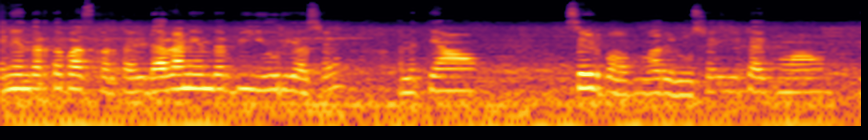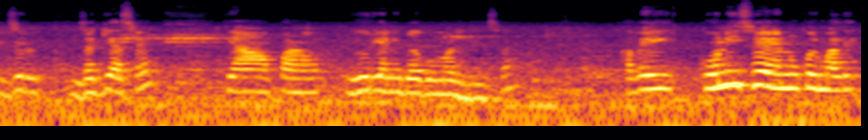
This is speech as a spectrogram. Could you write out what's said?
એની અંદર તપાસ કરતાં એ ડાલાની અંદર બી યુરિયા છે અને ત્યાં શેડ મારેલું છે. એ ટાઈપમાં જે જગ્યા છે, ત્યાં પણ યુરિયાની બેગો મળેલી છે. હવે એ કોની છે, એનું કોઈ માલિક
